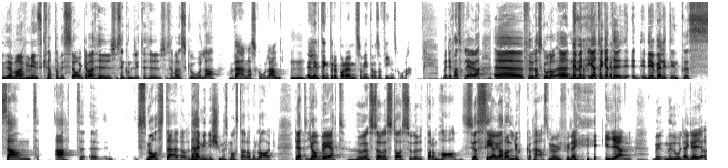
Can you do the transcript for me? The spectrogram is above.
Jag bara minns knappt vad vi såg. Det var hus och sen kom det lite hus och sen var det en skola. Värnaskolan. Eller tänkte du på den som inte var så fin skola? Men det fanns flera eh, fula skolor. Eh, nej men jag tycker att det, det är väldigt intressant att eh, småstäder, det här är min issue med småstäder överlag, det är att jag vet hur en större stad ser ut, vad de har. Så jag ser ju alla luckor här som jag vill fylla i igen med, med roliga grejer.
